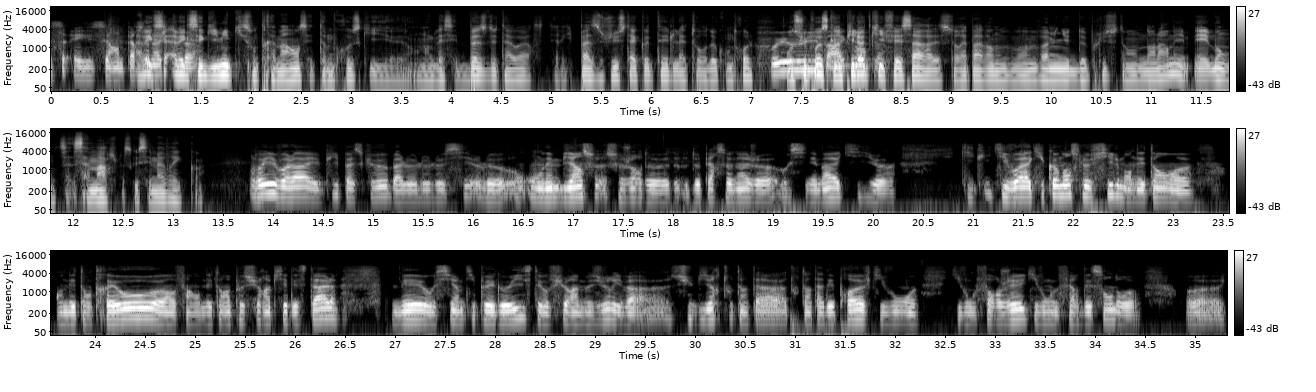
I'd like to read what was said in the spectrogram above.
c'est un personnage avec, avec ses gimmicks qui sont très marrants, c'est Tom Cruise qui, euh, en anglais, c'est Buzz the Tower, c'est-à-dire qu'il passe juste à côté de la tour de contrôle. On suppose qu'un pilote qui fait ça resterait pas 20, 20 minutes de plus dans, dans l'armée, mais bon, ça, ça marche parce que c'est Maverick, quoi. Oui, voilà, et puis parce que bah, le, le, le, on aime bien ce, ce genre de, de, de, personnage euh, au cinéma qui, euh, qui, voilà, qui commence le film en étant, euh, en étant très haut, enfin en étant un peu sur un piédestal, mais aussi un petit peu égoïste, et au fur et à mesure, il va subir tout un tas, tout un tas d'épreuves qui vont, qui vont le forger, qui vont le faire descendre,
